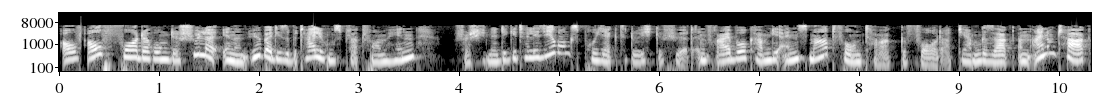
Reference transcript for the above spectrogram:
auf Aufforderung der SchülerInnen über diese Beteiligungsplattform hin verschiedene Digitalisierungsprojekte durchgeführt. In Freiburg haben die einen Smartphone-Tag gefordert. Die haben gesagt, an einem Tag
